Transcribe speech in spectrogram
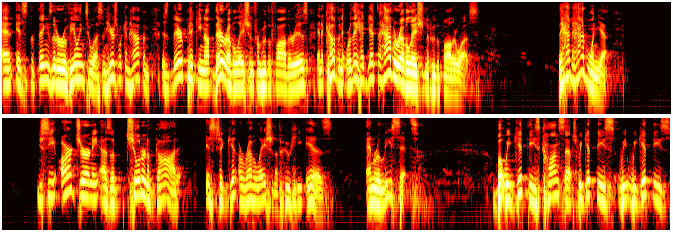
and it's the things that are revealing to us and here's what can happen is they're picking up their revelation from who the father is in a covenant where they had yet to have a revelation of who the father was they hadn't had one yet you see our journey as a children of god is to get a revelation of who he is and release it but we get these concepts we get these we, we get these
